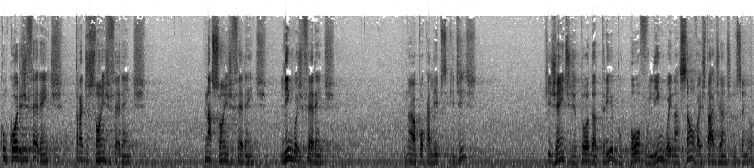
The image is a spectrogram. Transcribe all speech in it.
Com cores diferentes, tradições diferentes, nações diferentes, línguas diferentes. Não é o Apocalipse que diz? Que gente de toda tribo, povo, língua e nação vai estar diante do Senhor?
